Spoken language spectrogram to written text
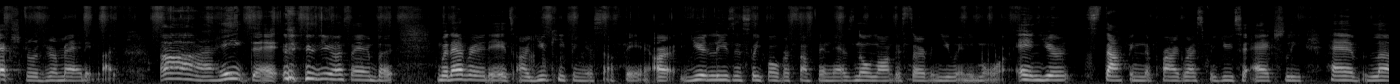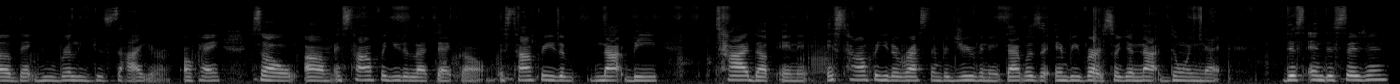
extra dramatic. Like, ah, oh, I hate that. you know what I'm saying? But whatever it is, are you keeping yourself there? Are you're losing sleep over something that's no longer serving you anymore? And you're stopping the progress for you to actually have love that you really desire. Okay? So um, it's time for you to let that go. It's time for you to not be tied up in it. It's time for you to rest and rejuvenate. That was in reverse, so you're not doing that. This indecision,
